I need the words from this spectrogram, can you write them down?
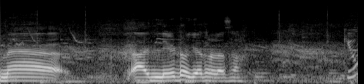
मैं आज लेट हो गया थोड़ा सा। क्यों?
